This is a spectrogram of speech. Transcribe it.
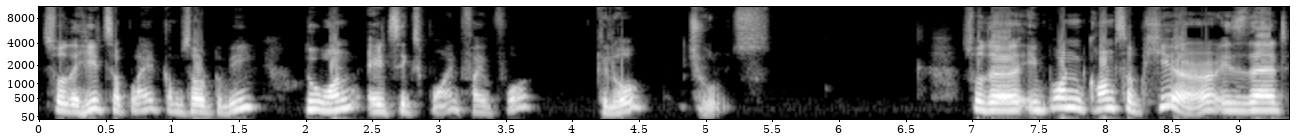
So, the heat supplied comes out to be 2186.54 kilojoules. So, the important concept here is that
